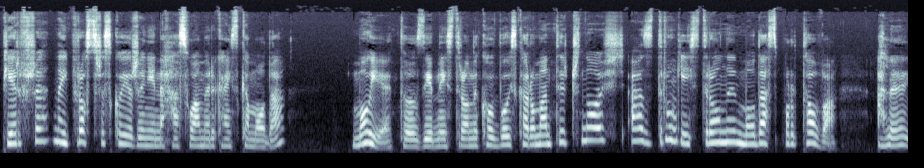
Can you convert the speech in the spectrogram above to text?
Pierwsze, najprostsze skojarzenie na hasło amerykańska moda? Moje to z jednej strony kowbojska romantyczność, a z drugiej strony moda sportowa. Ale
